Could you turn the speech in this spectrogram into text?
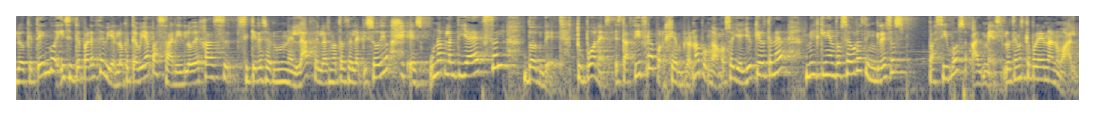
lo que tengo, y si te parece bien, lo que te voy a pasar y lo dejas, si quieres, en un enlace en las notas del episodio, es una plantilla Excel donde tú pones esta cifra, por ejemplo, ¿no? Pongamos, oye, yo quiero tener 1.500 euros de ingresos pasivos al mes. Lo tienes que poner en anual,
